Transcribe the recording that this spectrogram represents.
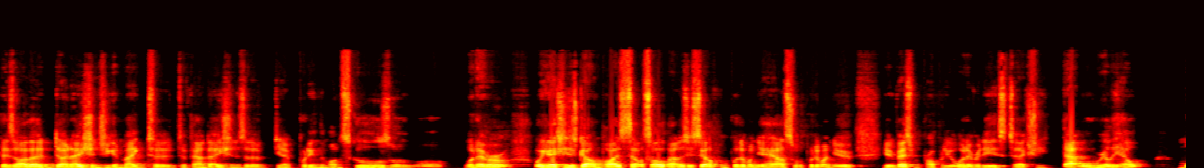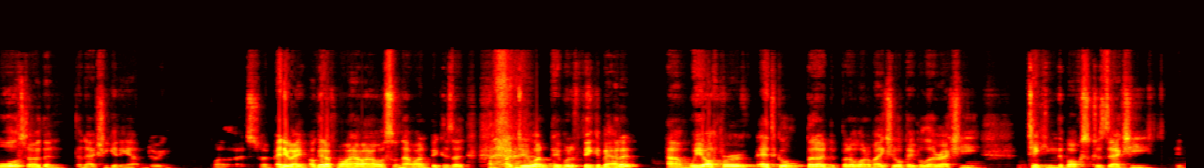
there's either donations you can make to, to foundations that are you know putting them on schools or, or whatever or you can actually just go and buy solar panels yourself and put them on your house or put them on your, your investment property or whatever it is to actually that will really help more so than than actually getting out and doing one of those. So anyway i'll get off my house on that one because i, I do want people to think about it um, we offer ethical, but I, but I want to make sure people are actually ticking the box because actually it,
